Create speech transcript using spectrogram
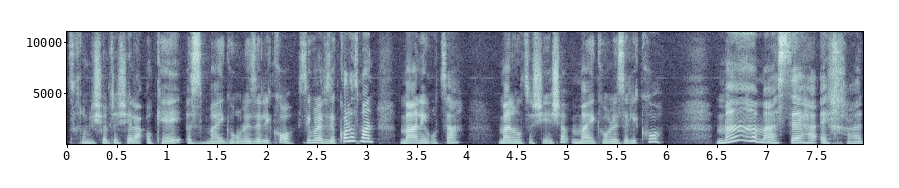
צריכים לשאול את השאלה, אוקיי, אז מה יגרום לזה לקרות? שימו לב, זה כל הזמן, מה אני רוצה? מה אני רוצה שיהיה שם? מה יגרום לזה לקרות? מה המעשה האחד,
